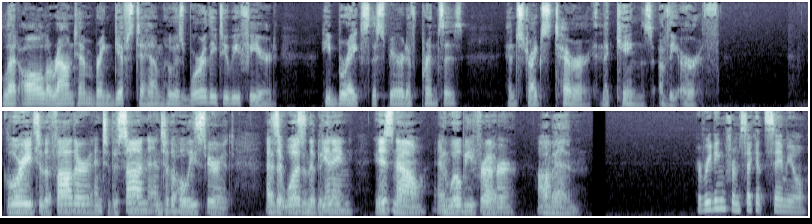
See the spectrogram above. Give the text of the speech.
Let all around him bring gifts to him who is worthy to be feared. He breaks the spirit of princes, and strikes terror in the kings of the earth. Glory to the Father, and to the Son, and to the Holy Spirit, as it was in the beginning, is now, and will be forever. Amen. A reading from 2 Samuel,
